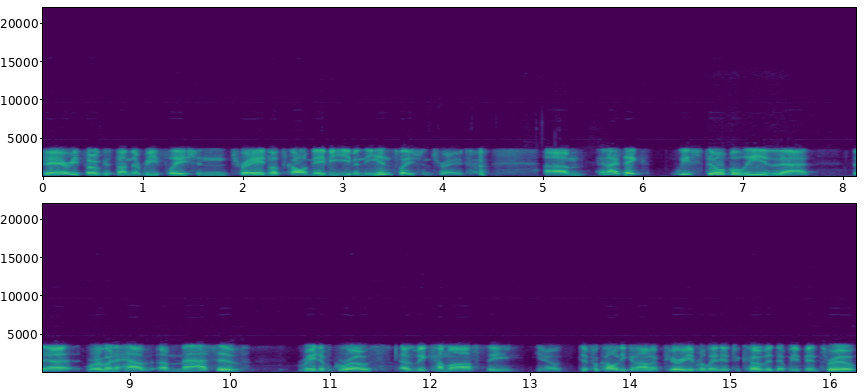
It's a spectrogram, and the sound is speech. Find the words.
very focused on the reflation trade, let's call it maybe even the inflation trade. um, and I think we still believe that, that we're going to have a massive rate of growth as we come off the you know difficult economic period related to COVID that we've been through.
